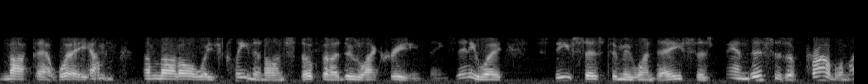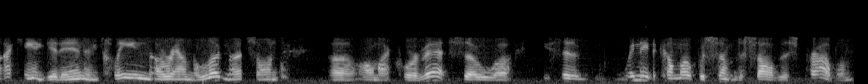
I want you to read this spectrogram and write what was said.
not that way. I'm I'm not always cleaning on stuff, but I do like creating things. Anyway." Steve says to me one day, he says, "Man, this is a problem. I can't get in and clean around the lug nuts on uh, on my Corvette." So uh, he said, "We need to come up with something to solve this problem."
